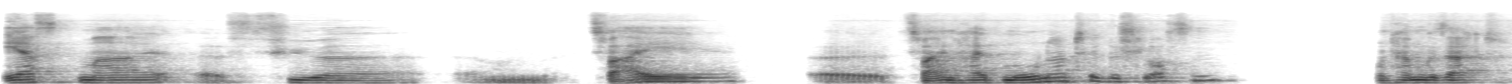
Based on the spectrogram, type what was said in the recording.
erstmal äh, für ähm, zwei, äh, zweieinhalb Monate geschlossen und haben gesagt,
